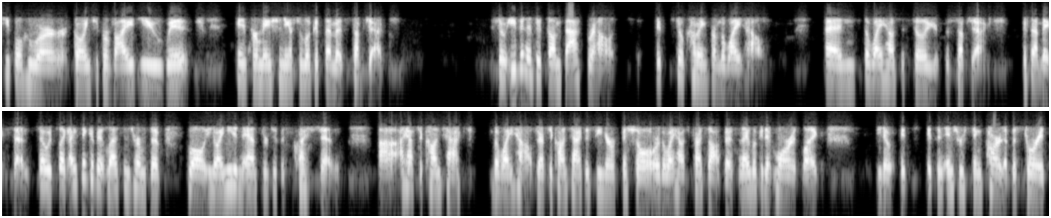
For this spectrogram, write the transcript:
people who are going to provide you with information. You have to look at them as subjects. So even if it's on background, it's still coming from the White House, and the White House is still the subject. If that makes sense. So it's like I think of it less in terms of, well, you know, I need an answer to this question. Uh, I have to contact the White House, or I have to contact a senior official or the White House press office, and I look at it more as like, you know, it's it's an interesting part of the story. It's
